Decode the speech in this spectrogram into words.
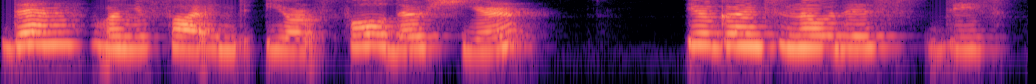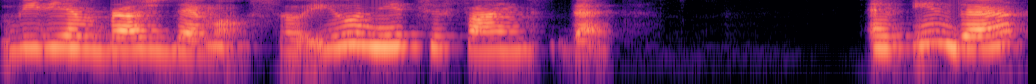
Then when you find your folder here, you're going to notice this VDM brush demo, so you need to find that. And in there,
